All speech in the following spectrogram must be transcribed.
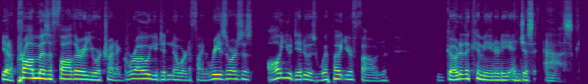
you had a problem as a father, you were trying to grow, you didn't know where to find resources, all you did was whip out your phone, go to the community and just ask.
